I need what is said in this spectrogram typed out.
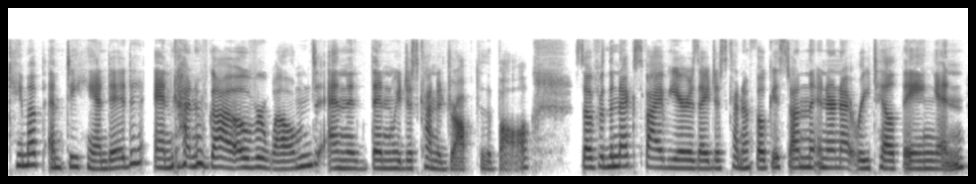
came up empty handed and kind of got overwhelmed. And then, we just kind of dropped the ball. So for the next five years, I just kind of focused on the internet retail thing. And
